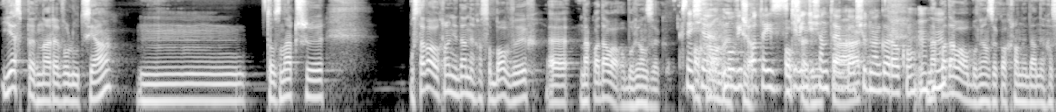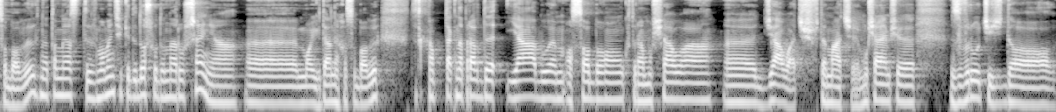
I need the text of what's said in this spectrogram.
jest pewna rewolucja, mm, to znaczy Ustawa o ochronie danych osobowych e, nakładała obowiązek. W sensie ochrony mówisz o tej z 97 tak, roku. Mhm. Nakładała obowiązek ochrony danych osobowych, natomiast w momencie, kiedy doszło do naruszenia e, moich danych osobowych, to tak, tak, naprawdę ja byłem osobą, która musiała e, działać w temacie. Musiałem się zwrócić do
